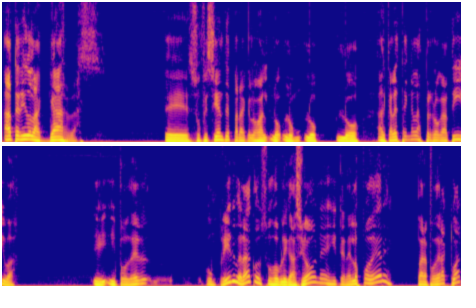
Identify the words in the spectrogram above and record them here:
ha tenido las garras eh, suficientes para que los, los, alcaldes tengan las prerrogativas y, poder cumplir ¿verdad? con sus obligaciones y tener los poderes para poder actuar.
